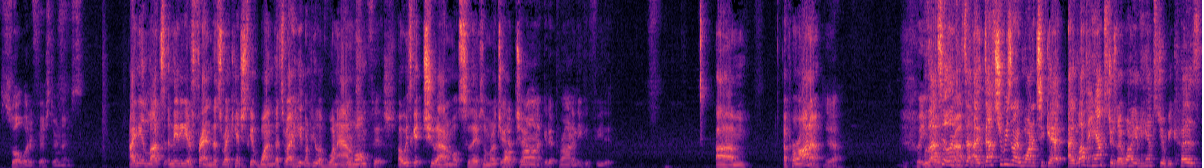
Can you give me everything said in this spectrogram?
saltwater fish. They're nice. I need lots, and they need a friend. That's why I can't just get one. That's why I hate when people have one animal. two fish. Always get two animals so they have someone to Get a talk to. piranha. Get a piranha and you can feed it. Um, A piranha. Yeah. Well, that's the only thing that I, that's the reason I wanted to get. I love hamsters. I want to get a hamster because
